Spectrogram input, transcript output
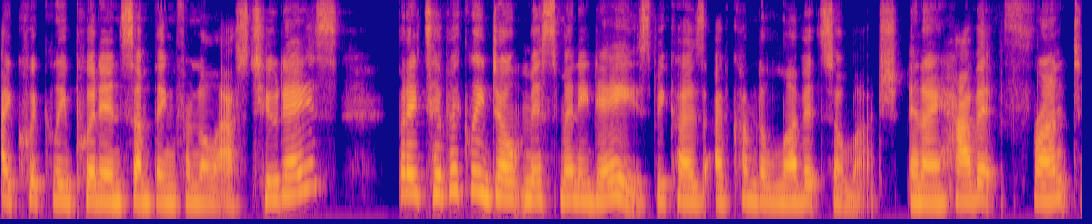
I quickly put in something from the last two days. But I typically don't miss many days because I've come to love it so much. And I have it front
